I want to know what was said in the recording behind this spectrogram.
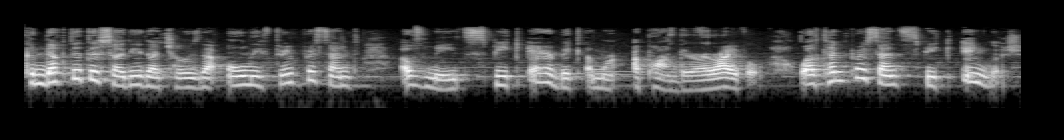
conducted a study that shows that only 3% of maids speak Arabic upon their arrival, while 10% speak English.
